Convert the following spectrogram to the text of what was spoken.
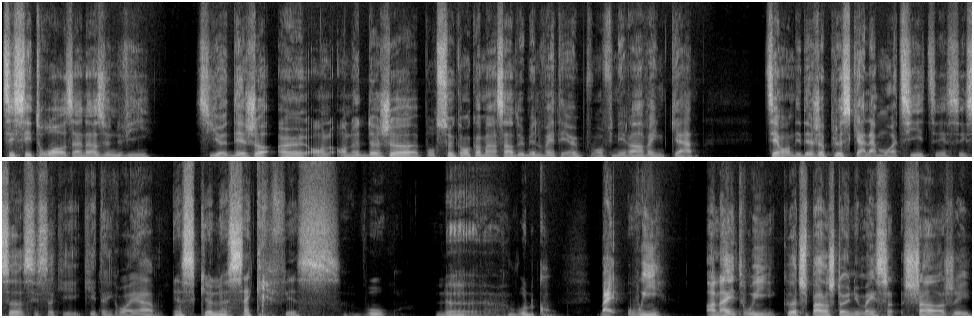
tu sais, c'est trois ans dans une vie. S'il y a déjà un, on, on a déjà, pour ceux qui ont commencé en 2021 puis qui vont finir en 24, tu sais, on est déjà plus qu'à la moitié. C'est ça, c'est ça qui est, qui est incroyable. Est-ce que le sacrifice vaut le, vaut le coup? Ben oui. Honnête, oui. Écoute, je pense que je suis un humain ch- changé.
